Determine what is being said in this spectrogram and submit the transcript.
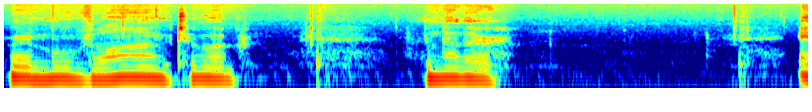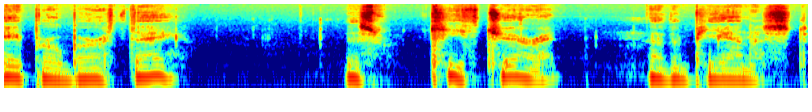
We're going to move along to a, another April birthday. This Keith Jarrett, another pianist,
